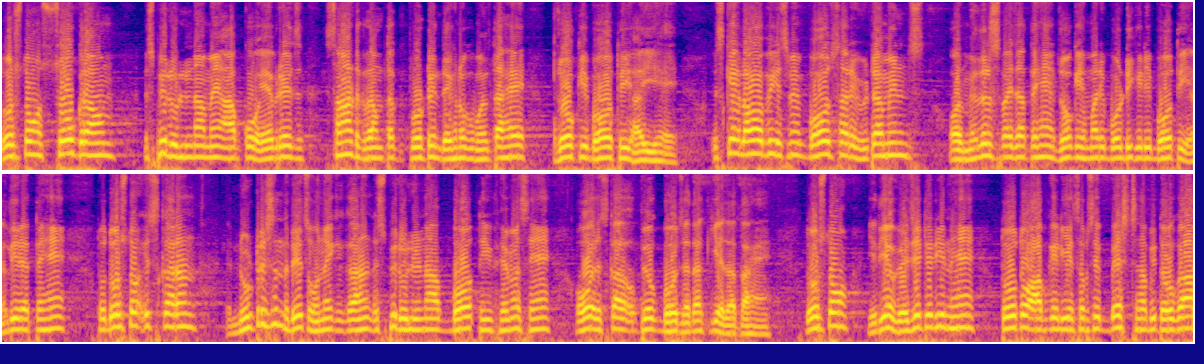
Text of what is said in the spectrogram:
दोस्तों 100 ग्राम स्पिरुलिना में आपको एवरेज 60 ग्राम तक प्रोटीन देखने को मिलता है, जो कि बहुत ही हाई है। इसके अलावा भी इसमें बहुत सारे विटामिन और मिनरल्स पाए जाते हैं, जो कि हमारी बॉडी के लिए बहुत ही हेल्दी रहते हैं। तो दोस्तों, इस कारण न्यूट्रिशन रिच होने के कारण स्पिरुलिना बहुत ही फ़ेमस है और इसका उपयोग बहुत ज़्यादा किया जाता है। दोस्तों, यदि आप वेजिटेरियन हैं तो तो आपके लिए सबसे बेस्ट साबित होगा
